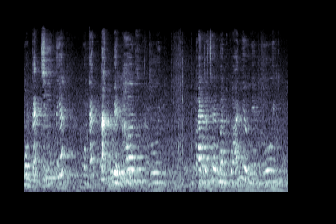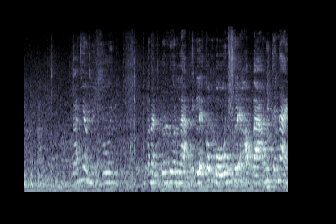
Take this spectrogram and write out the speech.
một cách chi tiết, một cách đặc biệt hơn vui. Entertainment quá nhiều niềm vui, quá nhiều niềm vui. Mình luôn luôn làm những lễ công bố, những lễ họp báo như thế này.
